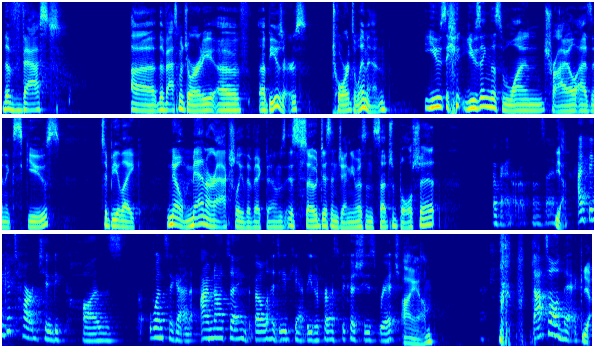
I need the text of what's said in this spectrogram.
the vast, uh, the vast majority of abusers towards women. Using using this one trial as an excuse to be like, no, men are actually the victims is so disingenuous and such bullshit. Okay, I know what I was going to say. Yeah. I think it's hard too because, once again, I'm not saying that Bella Hadid can't be depressed because she's rich. I am. That's all Nick. Yeah.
